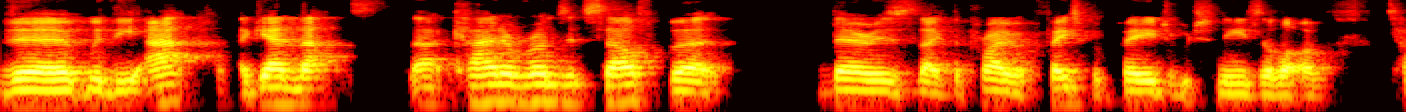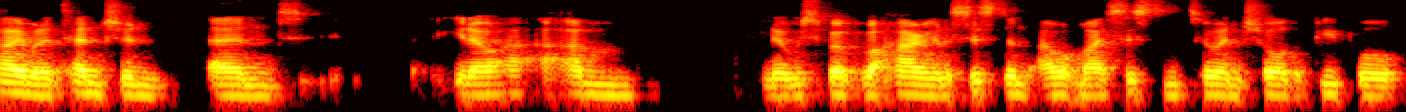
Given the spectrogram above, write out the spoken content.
The with the app again, that that kind of runs itself, but there is like the private Facebook page, which needs a lot of time and attention. And you know, I, am you know, we spoke about hiring an assistant. I want my assistant to ensure that people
